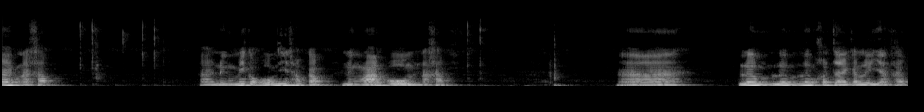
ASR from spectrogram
มากๆนะครับอ่า1เมกะโอห์มนี่เท่ากับ 1 ล้านโอห์มนะครับ อ่า เริ่มเริ่มเริ่มเข้าใจกันหรือยังครับ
